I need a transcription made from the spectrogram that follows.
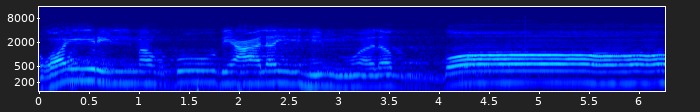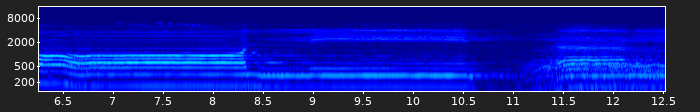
غير المغضوب عليهم ولا الضالين. آمين.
